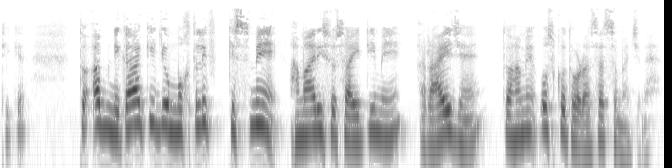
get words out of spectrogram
ٹھیک ہے تو اب نکاح کی جو مختلف قسمیں ہماری سوسائٹی میں رائج ہیں، تو ہمیں اس کو تھوڑا سا سمجھنا ہے۔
